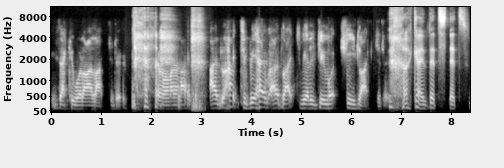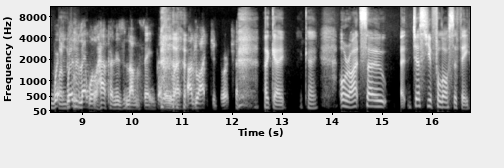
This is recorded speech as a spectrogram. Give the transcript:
exactly what I like to do. so I, would like to be able, I'd like to be able to do what she'd like to do. okay, that's that's whether that will happen is another thing. But anyway, I'd like to do it. okay, okay, all right. So uh, just your philosophy.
